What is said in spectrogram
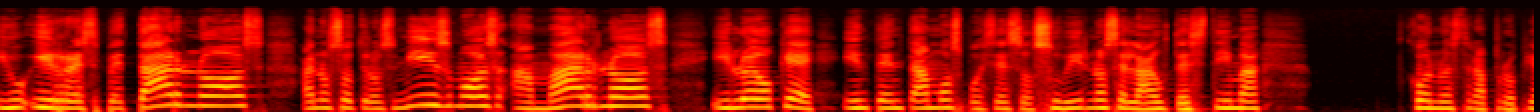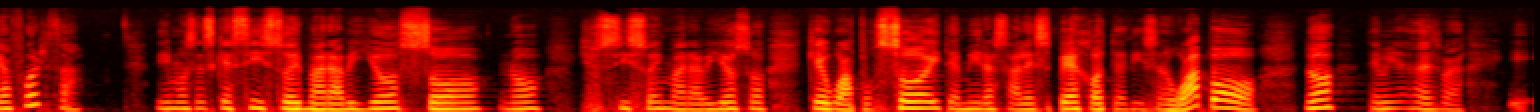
Y, respetarnos a nosotros mismos, amarnos y luego que intentamos pues eso, subirnos en la autoestima con nuestra propia fuerza. Dimos, es que sí, soy maravilloso, ¿no? Yo sí soy maravilloso, qué guapo soy, te miras al espejo, te dices, guapo, ¿no? Te miras al espejo. Y,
